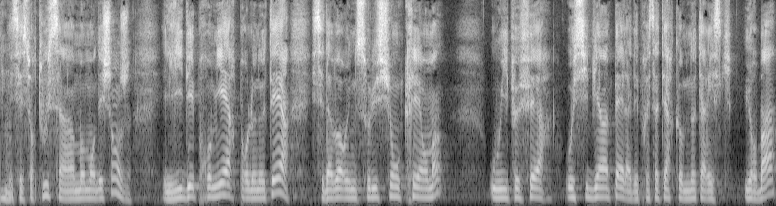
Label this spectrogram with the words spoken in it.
Mmh. Et c'est surtout, c'est un moment d'échange. L'idée première pour le notaire, c'est d'avoir une solution clé en main où il peut faire aussi bien appel à des prestataires comme Notarisk Urba,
